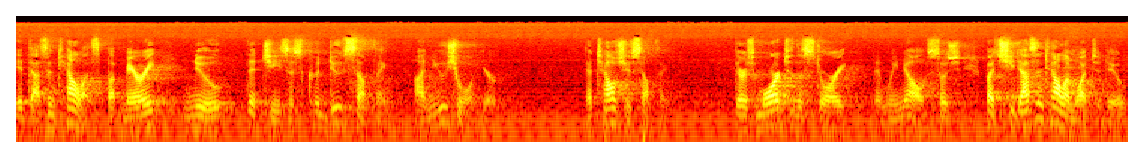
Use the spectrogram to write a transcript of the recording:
It doesn't tell us, but Mary knew that Jesus could do something unusual here. That tells you something. There's more to the story than we know. So, she, but she doesn't tell him what to do.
